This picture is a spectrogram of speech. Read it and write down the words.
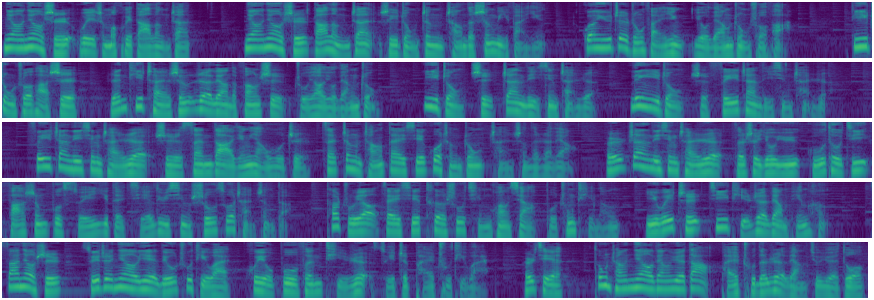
尿尿时为什么会打冷战？尿尿时打冷战是一种正常的生理反应。关于这种反应有两种说法。第一种说法是，人体产生热量的方式主要有两种，一种是站立性产热，另一种是非站立性产热。非站立性产热是三大营养物质在正常代谢过程中产生的热量，而站立性产热则是由于骨头肌发生不随意的节律性收缩产生的。它主要在一些特殊情况下补充体能，以维持机体热量平衡。撒尿时，随着尿液流出体外，会有部分体热随之排出体外，而且通常尿量越大，排出的热量就越多。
